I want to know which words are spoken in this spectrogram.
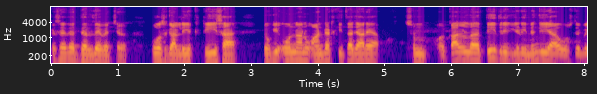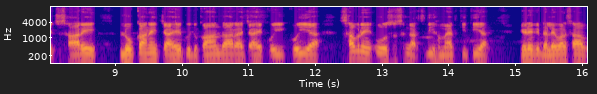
ਕਿਸੇ ਦੇ ਦਿਲ ਦੇ ਵਿੱਚ ਉਸ ਗੱਲ ਲਈ ਇੱਕ ਟੀਸ ਹੈ ਕਿਉਂਕਿ ਉਹਨਾਂ ਨੂੰ ਅਣਡਿੱਠ ਕੀਤਾ ਜਾ ਰਿਹਾ। ਕੱਲ 30 ਤਰੀਕ ਜਿਹੜੀ ਲੰਘੀ ਆ ਉਸ ਦੇ ਵਿੱਚ ਸਾਰੇ ਲੋਕਾਂ ਨੇ ਚਾਹੇ ਕੋਈ ਦੁਕਾਨਦਾਰ ਆ ਚਾਹੇ ਕੋਈ ਕੋਈ ਆ ਸਭ ਨੇ ਉਸ ਸੰਘਰਸ਼ ਦੀ ਹਮਾਇਤ ਕੀਤੀ ਆ ਜਿਹੜੇ ਕਿ ਡੱਲੇਵਾਲ ਸਾਹਿਬ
